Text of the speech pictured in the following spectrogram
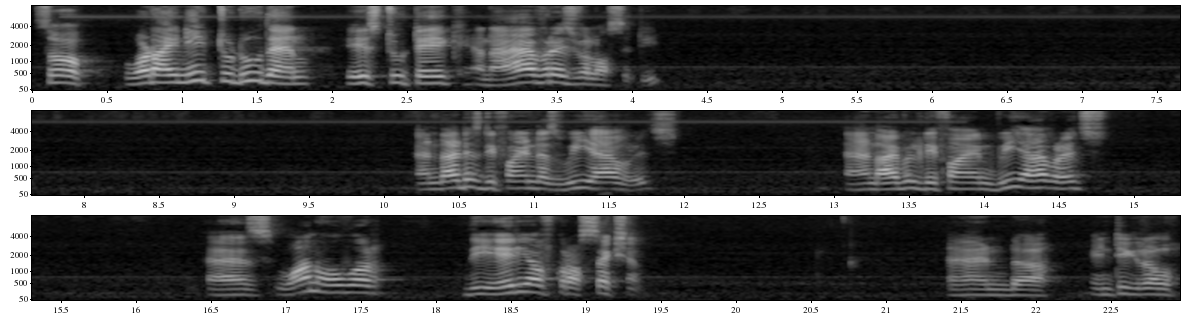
So, what I need to do then is to take an average velocity and that is defined as V average and I will define V average as 1 over the area of cross section and uh, integral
